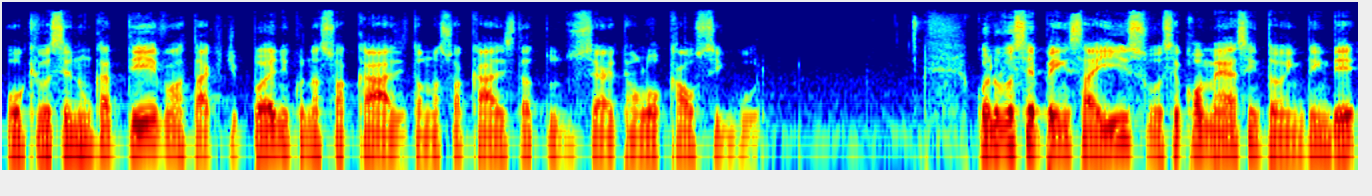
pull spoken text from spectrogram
Ou que você nunca teve um ataque de pânico na sua casa, então na sua casa está tudo certo, é um local seguro. Quando você pensa isso, você começa então a entender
